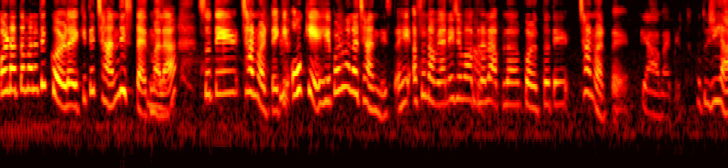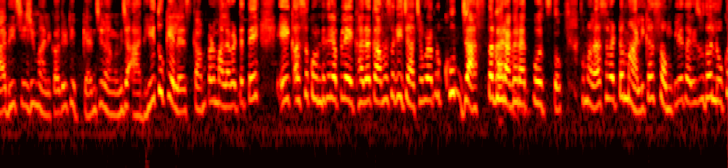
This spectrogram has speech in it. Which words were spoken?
पण आता मला ते कळलंय की ते छान दिसत आहेत. मला. सो ते छान वाटतंय की ओके हे पण मला छान दिसतं. हे असं नव्याने जेव्हा आपल्याला आपलं कळतं ते छान वाटतंय. क्या बात आहे. तुझी या आधीची जी मालिका होती ठिपक्यांची रंग म्हणजे आधी तू केलंयस काम पण मला वाटतं ते एक असं कोणतेतरी आपलं एखादं काम असं की ज्याच्यामुळे आपण खूप जास्त घराघरात पोहोचतो. तर मला असं वाटतं मालिका संपली तरीसुद्धा लोक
